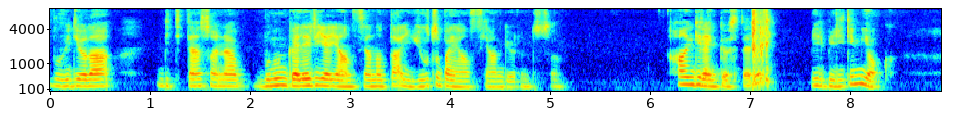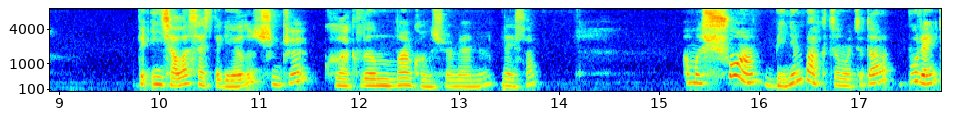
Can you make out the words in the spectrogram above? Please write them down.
bu videoda bittikten sonra bunun galeriye yansıyan hatta YouTube'a yansıyan görüntüsü. Hangi renk gösterir? Bir bilgim yok. Ve inşallah ses de geliyordur. Çünkü kulaklığımdan konuşuyorum yani. Neyse. Ama şu an benim baktığım açıda bu renk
